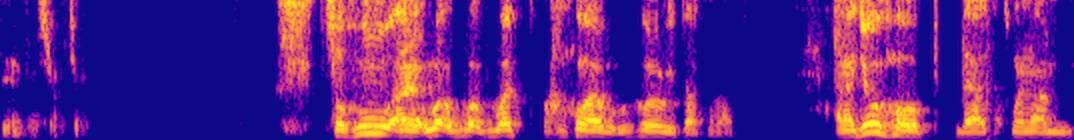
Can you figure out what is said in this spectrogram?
to infrastructure. So who are what what, what who are who are we talking about? And I do hope that when I'm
